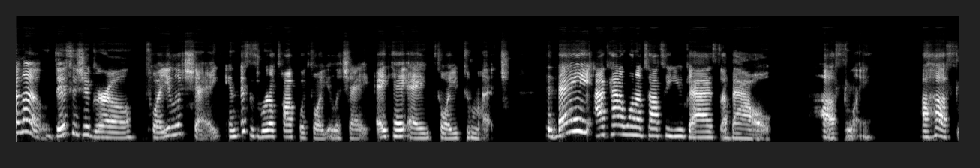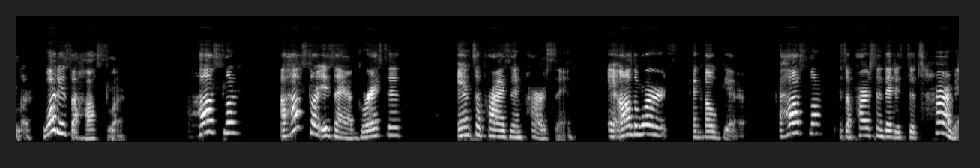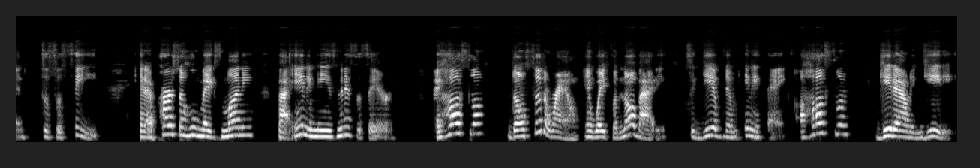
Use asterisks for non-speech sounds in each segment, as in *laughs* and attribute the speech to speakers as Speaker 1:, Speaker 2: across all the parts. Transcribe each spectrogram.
Speaker 1: Hello, this is your girl, Toya Lashay, and this is Real Talk with Toya Lashay, aka Toya Too Much. Today, I kind of want to talk to you guys about hustling. A hustler. What is a hustler? A hustler? A hustler is an aggressive, enterprising person. In other words, a go getter. A hustler is a person that is determined to succeed and a person who makes money by any means necessary. A hustler don't sit around and wait for nobody to give them anything. A hustler get out and get it,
